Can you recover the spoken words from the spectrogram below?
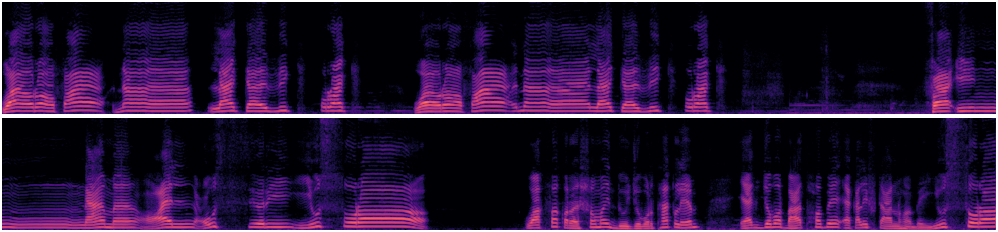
ورفعنا لك ذكرك. ورفعنا لك ذكرك. فإن مع العسر يسرا ওয়াকফা করার সময় দুই জবর থাকলে এক জবর বাদ হবে একালিফ টান হবে ইউসরা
